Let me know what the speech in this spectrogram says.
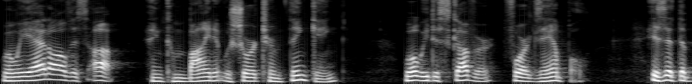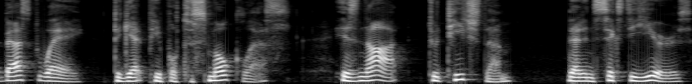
When we add all this up and combine it with short term thinking, what we discover, for example, is that the best way to get people to smoke less is not to teach them that in 60 years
